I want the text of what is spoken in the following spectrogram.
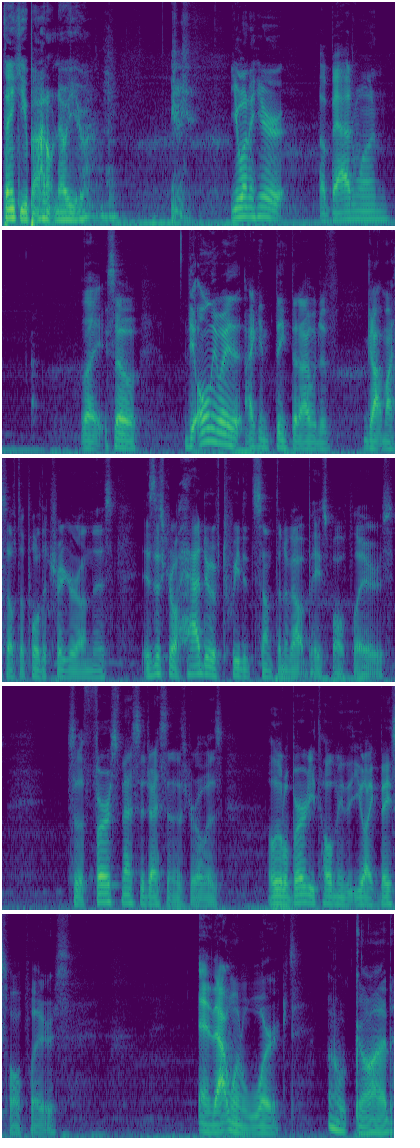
Thank you, but I don't know you. You want to hear a bad one? like so the only way that I can think that I would have got myself to pull the trigger on this is this girl had to have tweeted something about baseball players. So the first message I sent this girl was a little birdie told me that you like baseball players. And that one worked. Oh God.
